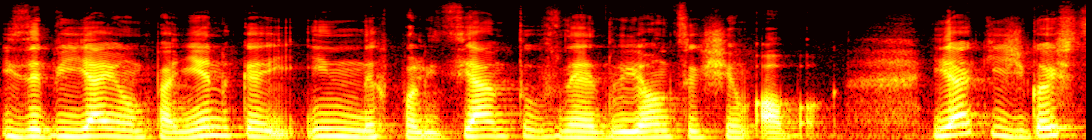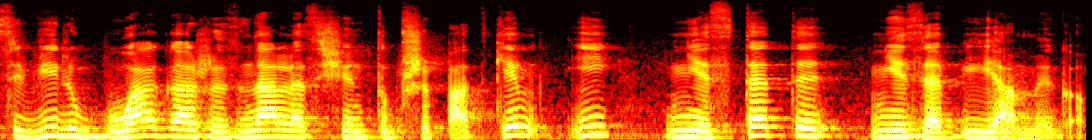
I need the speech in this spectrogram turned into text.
i zabijają panienkę i innych policjantów znajdujących się obok. Jakiś gość cywilu błaga, że znalazł się tu przypadkiem i niestety nie zabijamy go.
